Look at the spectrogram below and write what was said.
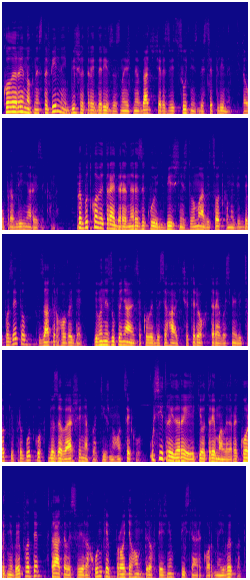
Коли ринок нестабільний, більше трейдерів зазнають невдач через відсутність дисципліни та управління ризиками. Прибуткові трейдери не ризикують більш ніж 2% від депозиту за торговий день, і вони зупиняються, коли досягають 4-8% прибутку до завершення платіжного циклу. Усі трейдери, які отримали рекордні виплати, втратили свої рахунки протягом трьох тижнів після рекордної виплати.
